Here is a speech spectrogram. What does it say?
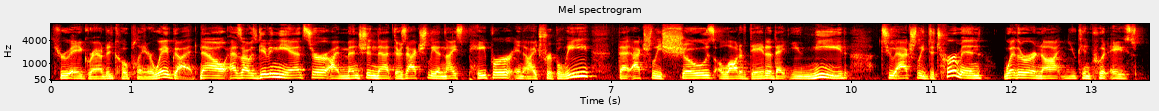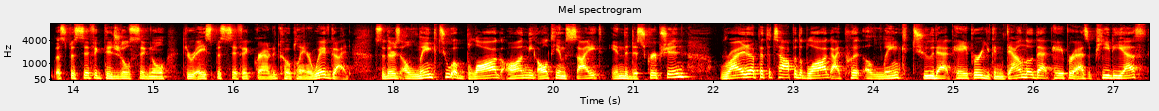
through a grounded coplanar waveguide. Now, as I was giving the answer, I mentioned that there's actually a nice paper in IEEE that actually shows a lot of data that you need to actually determine whether or not you can put a, a, specific digital signal through a specific grounded coplanar waveguide. So there's a link to a blog on the Altium site in the description Right up at the top of the blog, I put a link to that paper. You can download that paper as a PDF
